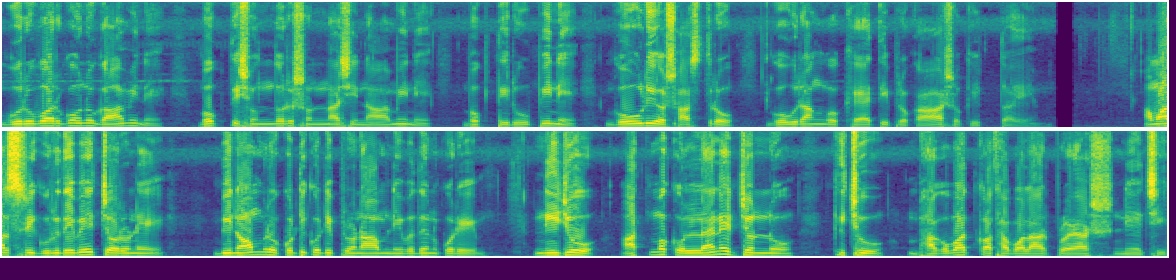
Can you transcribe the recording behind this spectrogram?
গুরুবর্গনুগামিনে, ভক্তি সুন্দর সন্ন্যাসী নামিনে ভক্তিরূপিণে গৌড়ীয় শাস্ত্র, গৌরাঙ্গ খ্যাতি প্রকাশ কীর্তয়ে। আমার শ্রী গুরুদেবের চরণে বিনম্র কোটি কোটি প্রণাম নিবেদন করে নিজ আত্মকল্যাণের জন্য কিছু ভাগবত কথা বলার প্রয়াস নিয়েছি।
